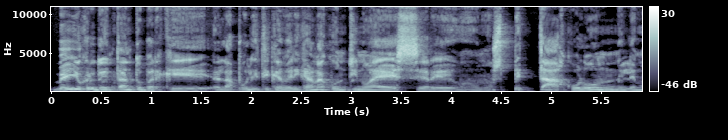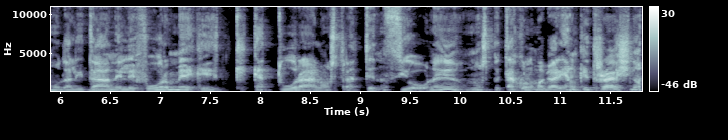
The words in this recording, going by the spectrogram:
Beh, io credo intanto perché la politica americana continua a essere uno spettacolo nelle modalità, mm. nelle forme che, che, cattura la nostra attenzione, uno spettacolo magari anche trash no?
